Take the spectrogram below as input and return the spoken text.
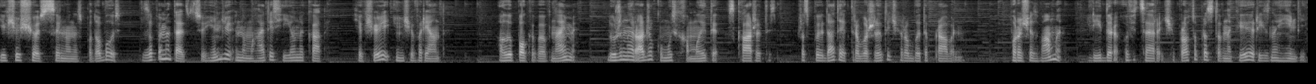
Якщо щось сильно не сподобалось, запам'ятайте цю гільдію і намагайтесь її уникати, якщо є інші варіанти. Але поки ви в наймі, дуже не раджу комусь хамити, скаржитись, розповідати, як треба жити чи робити правильно. Поруч із вами лідери, офіцери чи просто представники різних гільдій.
